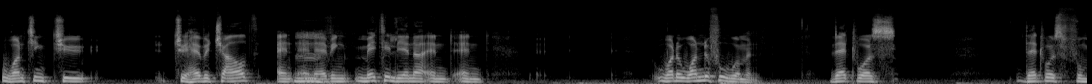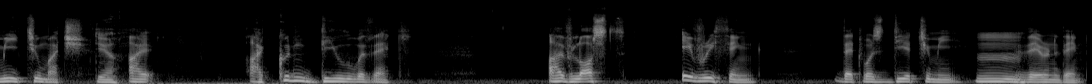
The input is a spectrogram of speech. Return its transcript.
wanting to to have a child and, and Mm. having met Elena and and what a wonderful woman, that was that was for me too much. Yeah. I I couldn't deal with that. I've lost everything that was dear to me Mm. there and then.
